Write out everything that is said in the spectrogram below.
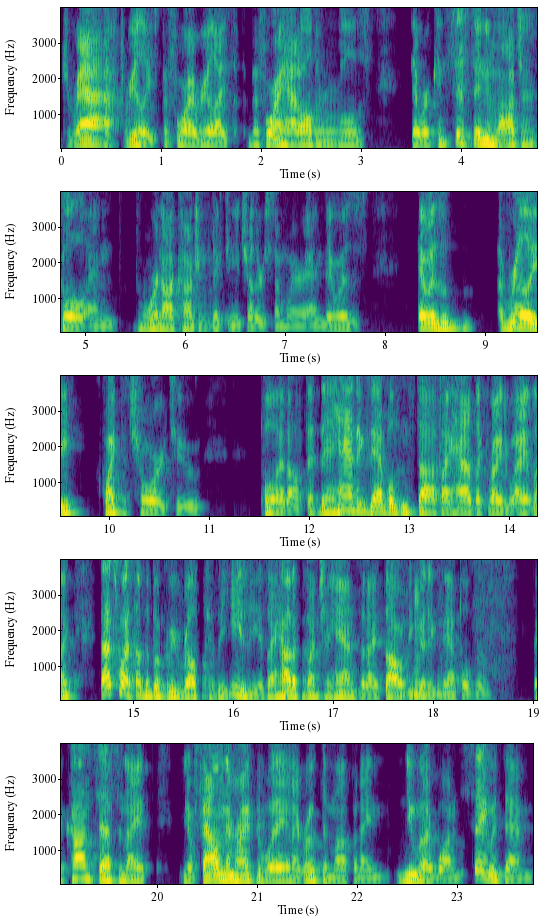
draft really before I realized before I had all the rules that were consistent and logical and were not contradicting each other somewhere. And there was it was a really quite the chore to pull that off. That the hand examples and stuff I had like right away. Like that's why I thought the book would be relatively easy. Is I had a bunch of hands that I thought would be good examples of the concepts, and I you know found them right away and i wrote them up and i knew what i wanted to say with them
